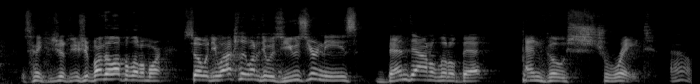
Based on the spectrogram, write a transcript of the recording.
you should you should bundle up a little more. So what you actually want to do is use your knees, bend down a little bit, and go straight. Oh.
